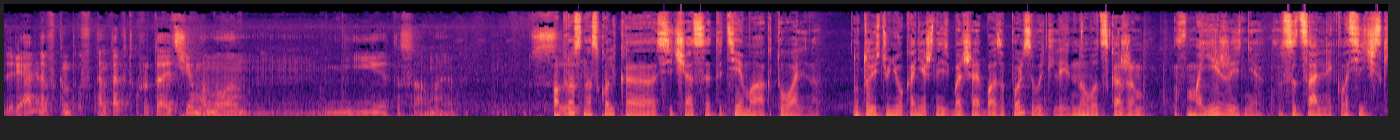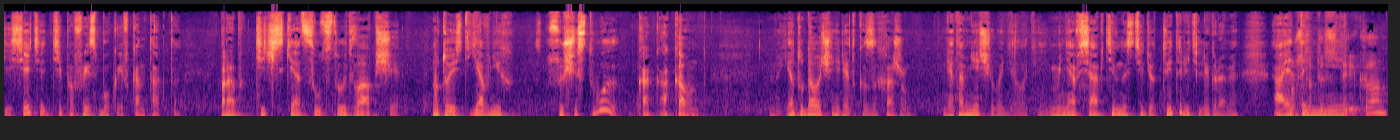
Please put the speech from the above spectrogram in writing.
реально ВКонтакте крутая тема, но не это самое. С... Вопрос, насколько сейчас эта тема актуальна. Ну, то есть у него, конечно, есть большая база пользователей, но вот, скажем, в моей жизни социальные классические сети типа Facebook и ВКонтакта практически отсутствуют вообще. Ну, то есть я в них существую как аккаунт, но я туда очень редко захожу. Мне там нечего делать. У меня вся активность идет в Твиттере и Телеграме. А Потому это что не... ты старикан,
